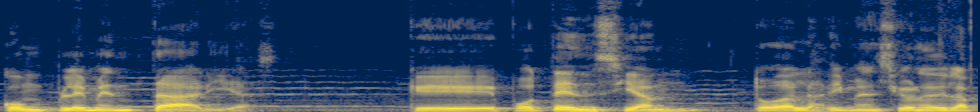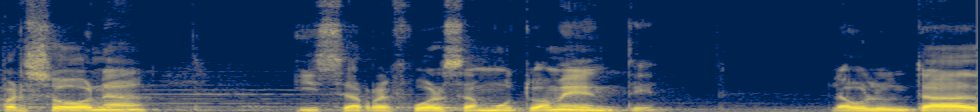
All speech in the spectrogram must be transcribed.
complementarias que potencian todas las dimensiones de la persona y se refuerzan mutuamente. La voluntad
